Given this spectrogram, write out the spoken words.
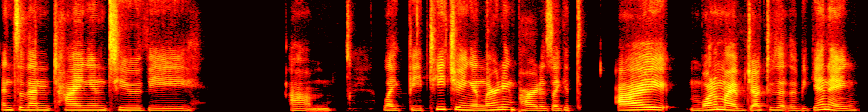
And so then tying into the um like the teaching and learning part is like it's I one of my objectives at the beginning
